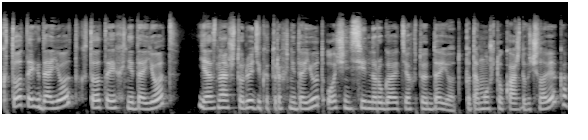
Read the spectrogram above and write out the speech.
кто-то их дает, кто-то их не дает. Я знаю, что люди, которых не дают, очень сильно ругают тех, кто это дает, потому что у каждого человека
